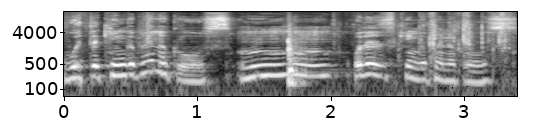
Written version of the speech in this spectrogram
With the King of Pentacles. Mm-hmm. What is King of Pentacles?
